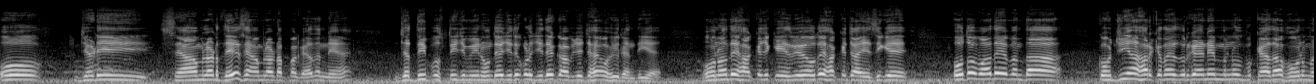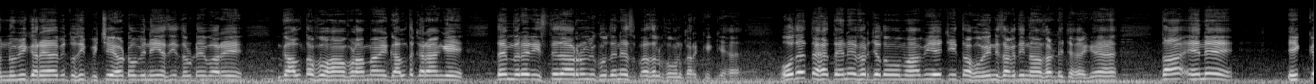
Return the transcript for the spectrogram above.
ਉਹ ਜਿਹੜੀ ਸਿਆਮਲੜ ਦੇ ਸਿਆਮਲੜ ਆਪਾਂ ਕਹਿ ਦਿੰਦੇ ਆ ਜੱਦੀ ਪੁਸਤੀ ਜ਼ਮੀਨ ਹੁੰਦੀ ਹੈ ਜਿਹਦੇ ਕੋਲ ਜਿਹਦੇ ਕਬਜ਼ੇ 'ਚ ਹੈ ਉਹੀ ਰਹਿੰਦੀ ਹੈ। ਉਹਨਾਂ ਦੇ ਹੱਕ 'ਚ ਕੇਸ ਵੀ ਹੋਇਆ, ਉਹਦੇ ਹੱਕ 'ਚ ਆਏ ਸੀਗੇ। ਉਹ ਤੋਂ ਬਾਅਦ ਇਹ ਬੰਦਾ ਕੁਝੀਆਂ ਹਰਕਤਾਂ ਤੁਰ ਗਏ ਨੇ ਮੈਨੂੰ ਬਕਾਇਦਾ ਫੋਨ ਮੈਨੂੰ ਵੀ ਕਰਿਆ ਵੀ ਤੁਸੀਂ ਪਿੱਛੇ ਹਟੋ ਵੀ ਨਹੀਂ ਅਸੀਂ ਤੁਹਾਡੇ ਬਾਰੇ ਗਲਤ ਅਫਵਾਹਾਂ ਫੜਾਵਾਂਗੇ ਗਲਤ ਕਰਾਂਗੇ। ਤੇ ਮੇਰੇ ਰਿਸ਼ਤੇਦਾਰ ਨੂੰ ਵੀ ਖੁਦ ਨੇ ਸਪੈਸ਼ਲ ਫੋਨ ਕਰਕੇ ਕਿਹਾ। ਉਹਦੇ ਤਹਿਤ ਇਹਨੇ ਫਿਰ ਜਦੋਂ ਮਾਂ ਵੀ ਇਹ ਚੀਜ਼ ਤਾਂ ਹੋ ਹੀ ਨਹੀਂ ਸਕਦੀ ਨਾ ਸਾਡੇ 'ਚ ਹੈਗਾ ਹੈ, ਤਾਂ ਇਹਨੇ ਇੱਕ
